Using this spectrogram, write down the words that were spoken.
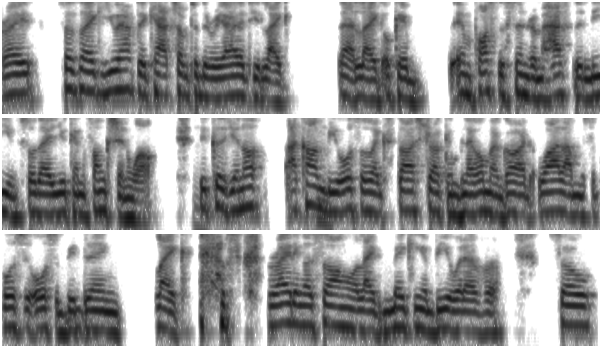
right? So it's like you have to catch up to the reality like that like okay the imposter syndrome has to leave so that you can function well. Hmm. Because you're not i can't hmm. be also like starstruck and be like oh my god while i'm supposed to also be doing like writing a song or like making a beat or whatever. So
